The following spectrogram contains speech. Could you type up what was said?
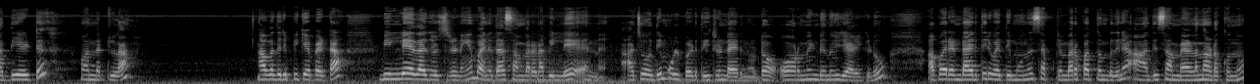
ആദ്യമായിട്ട് വന്നിട്ടുള്ള അവതരിപ്പിക്കപ്പെട്ട ബില്ല് ഏതാന്ന് ചോദിച്ചിട്ടുണ്ടെങ്കിൽ വനിതാ സംവരണ ബില്ല് എന്ന്. ആ ചോദ്യം ഉൾപ്പെടുത്തിയിട്ടുണ്ടായിരുന്നു കേട്ടോ. ഓർമ്മയുണ്ടെന്ന് വിചാരിക്കുന്നു അപ്പോൾ രണ്ടായിരത്തി ഇരുപത്തി മൂന്ന് സെപ്റ്റംബർ പത്തൊമ്പതിന് ആദ്യ സമ്മേളനം നടക്കുന്നു.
